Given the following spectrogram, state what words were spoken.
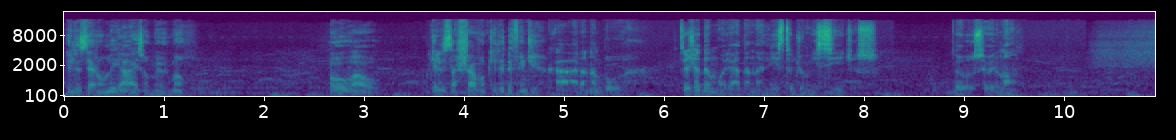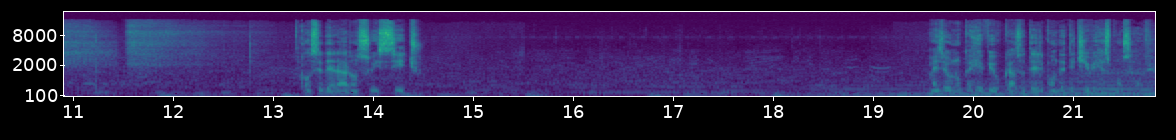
Eles eram leais ao meu irmão. Ou ao que eles achavam que ele defendia. Cara, na boa. Você já deu uma olhada na lista de homicídios do seu irmão? Consideraram suicídio. Mas eu nunca revi o caso dele com o detetive responsável.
